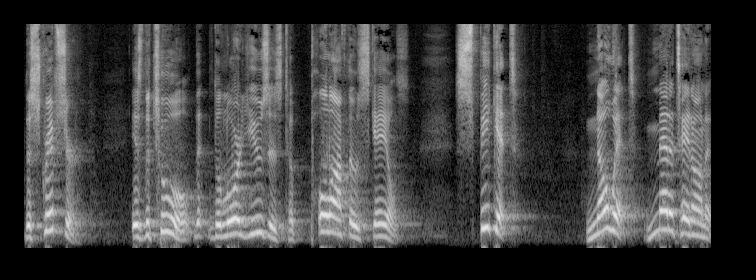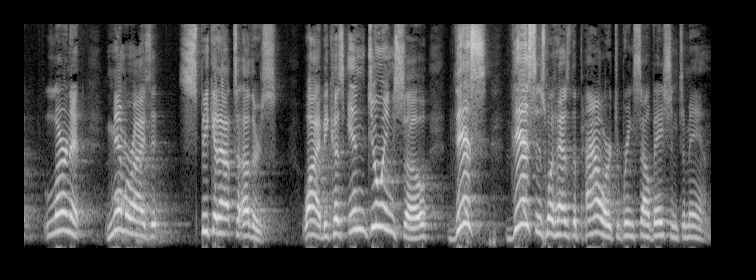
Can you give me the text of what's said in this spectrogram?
The scripture is the tool that the Lord uses to pull off those scales. Speak it, know it, meditate on it, learn it, memorize it, speak it out to others. Why? Because in doing so, this, this is what has the power to bring salvation to man.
